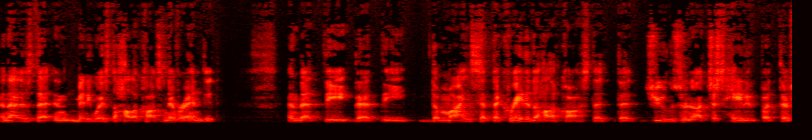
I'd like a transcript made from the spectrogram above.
and that is that in many ways the Holocaust never ended. And that the that the the mindset that created the Holocaust that that Jews are not just hated but they're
